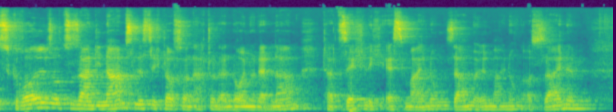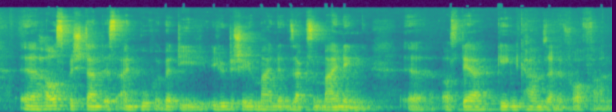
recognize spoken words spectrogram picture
scroll sozusagen die Namensliste, ich glaube es waren 800, 900 Namen, tatsächlich S-Meinung, Samuel-Meinung aus seinem äh, Hausbestand ist ein Buch über die jüdische Gemeinde in Sachsen-Meiningen. Äh, aus der Gegend kamen seine Vorfahren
